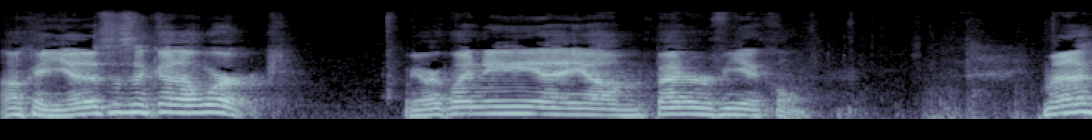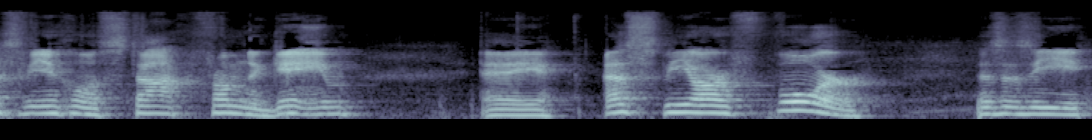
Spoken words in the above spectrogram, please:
Okay, yeah, this isn't gonna work. We are going to need a um, better vehicle. My next vehicle is stock from the game, a SBR4. This is a,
